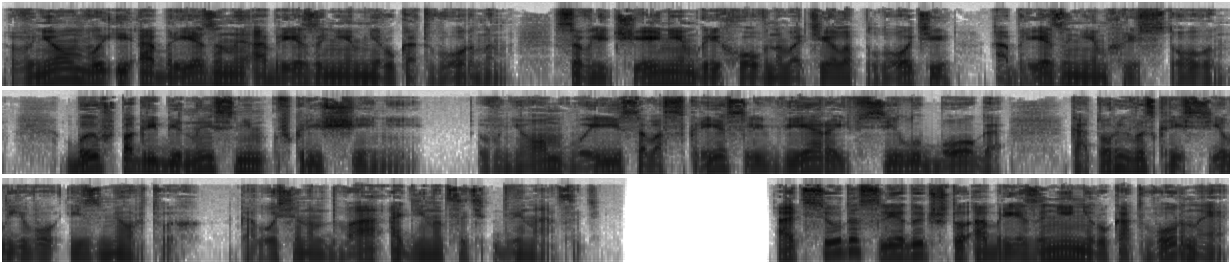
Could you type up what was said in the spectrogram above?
В нем вы и обрезаны обрезанием нерукотворным, совлечением греховного тела плоти, обрезанием Христовым, быв погребены с Ним в крещении. В нем вы и совоскресли верой в силу Бога, который воскресил Его из мертвых. Колосинам 2, 11, 12. Отсюда следует, что обрезание нерукотворное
